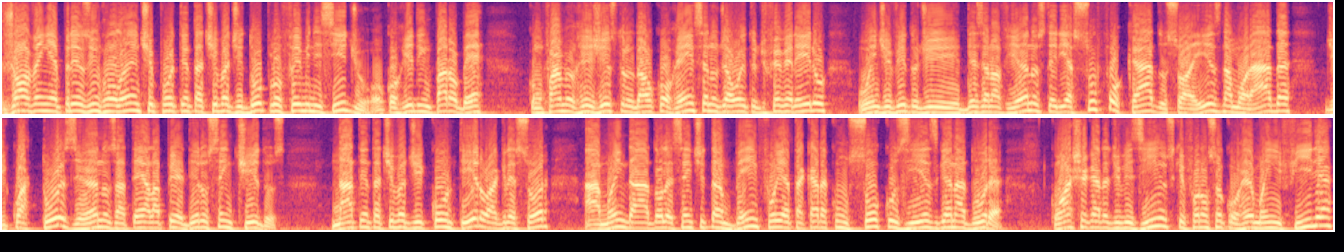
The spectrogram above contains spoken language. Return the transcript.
Jovem é preso em rolante por tentativa de duplo feminicídio ocorrido em Parobé. Conforme o registro da ocorrência, no dia 8 de fevereiro, o indivíduo de 19 anos teria sufocado sua ex-namorada de 14 anos até ela perder os sentidos. Na tentativa de conter o agressor, a mãe da adolescente também foi atacada com socos e esganadura. Com a chegada de vizinhos que foram socorrer mãe e filha,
